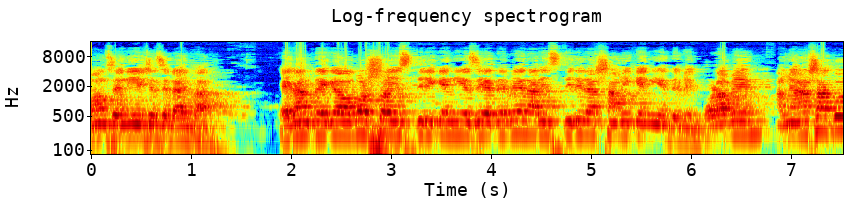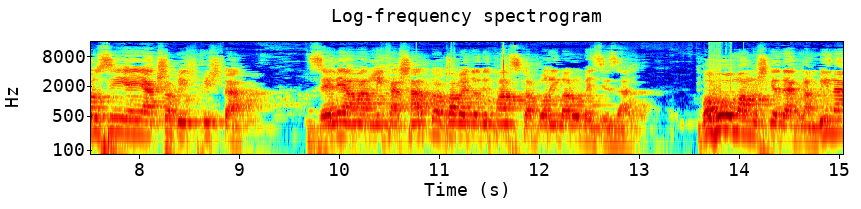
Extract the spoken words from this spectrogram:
মঞ্চে নিয়ে এসেছে ড্রাইভার। এখান থেকে অবশ্যই স্ত্রীকে নিয়ে যেয়ে দেবেন আর স্ত্রীরা স্বামীকে নিয়ে দেবেন। পড়াবেন? আমি আশা করছি এই একশো বিশ পৃষ্ঠা জেলে আমার লেখা সার্থক হবে যদি পাঁচটা পরিবারও বেঁচে যায়। বহু মানুষকে দেখলাম বিনা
